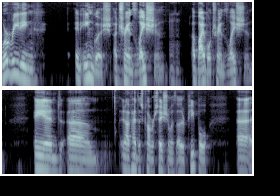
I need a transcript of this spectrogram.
we're reading in English a translation, a Bible translation, and um, and I've had this conversation with other people. Uh,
